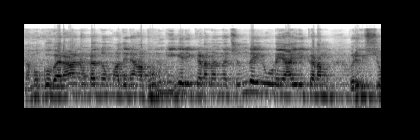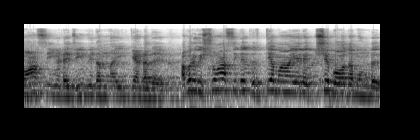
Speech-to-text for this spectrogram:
നമുക്ക് വരാനുണ്ടെന്നും അതിനെ അഭിമുഖീകരിക്കണമെന്ന ചിന്തയിലൂടെ ആയിരിക്കണം ഒരു വിശ്വാസിയുടെ ജീവിതം നയിക്കേണ്ടത്. അവർ വിശ്വാസിക്ക് കൃത്യമായ ലക്ഷ്യബോധമുണ്ട്.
